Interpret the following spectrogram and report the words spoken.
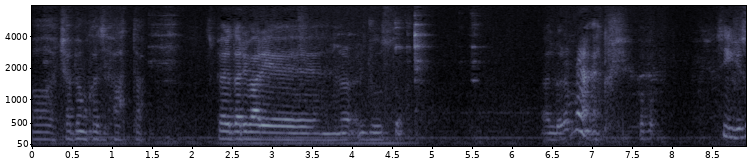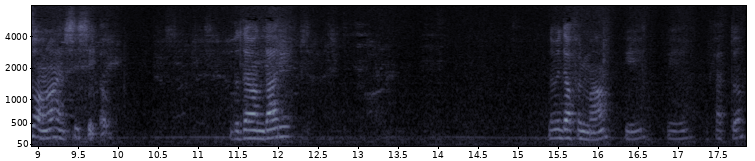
Oh, ce l'abbiamo quasi fatta. Spero di arrivare giusto. Allora, eccoci. Sì, ci sono, eh, sì, sì. Oh. Dove andare? Dove devo fermare? Qui, qui, perfetto.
